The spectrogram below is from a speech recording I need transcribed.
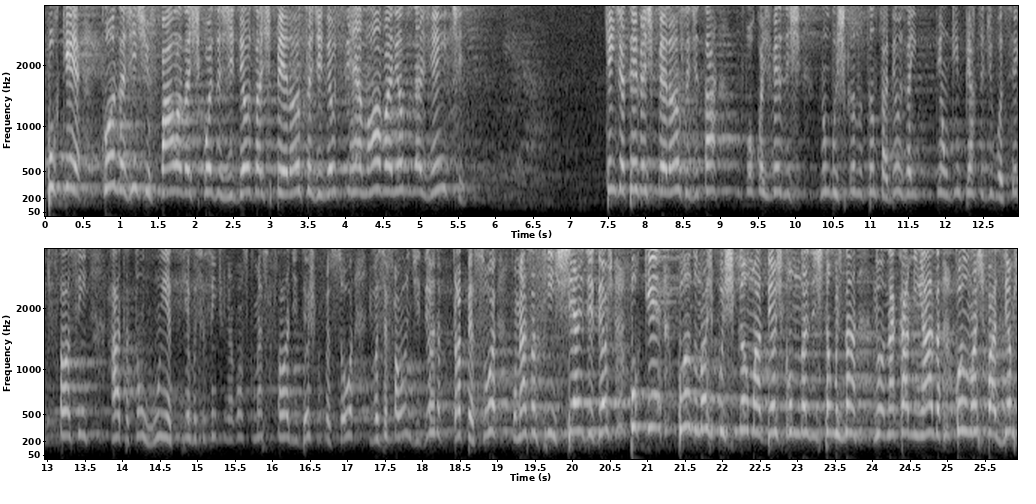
porque quando a gente fala das coisas de Deus, a esperança de Deus se renova dentro da gente. Quem já teve a esperança de estar pouco, às vezes, não buscando tanto a Deus, aí tem alguém perto de você que fala assim: ah, tá tão ruim aqui, você sente um negócio, começa a falar de Deus para a pessoa, e você falando de Deus para a pessoa, começa a se encher de Deus, porque quando nós buscamos a Deus, como nós estamos na, na caminhada, quando nós fazemos,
